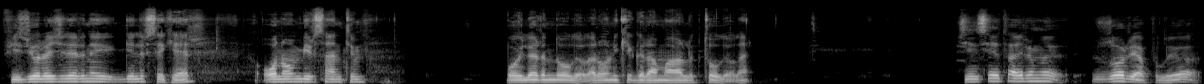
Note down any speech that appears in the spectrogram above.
Fizyolojilerine gelirsek eğer 10-11 santim boylarında oluyorlar. 12 gram ağırlıkta oluyorlar. Cinsiyet ayrımı zor yapılıyor.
